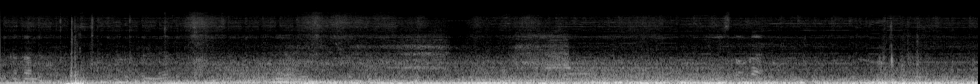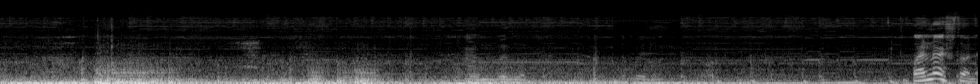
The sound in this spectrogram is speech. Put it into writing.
братан, катан. Привет. Было. Больной что ли?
